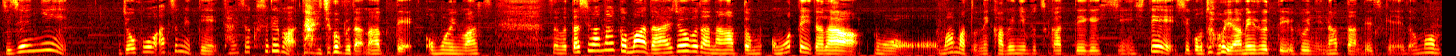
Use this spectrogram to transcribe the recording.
事前に情報を集めて対策すれば大丈夫だなって思います。私はなんかまあ大丈夫だなと思っていたらもうママとね壁にぶつかって激震して仕事を辞めるっていう風になったんですけれども、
